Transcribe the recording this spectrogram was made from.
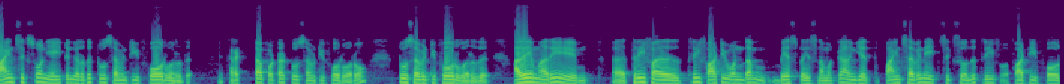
பாயிண்ட் சிக்ஸ் ஒன் எயிட்டுங்கிறது டூ செவன்ட்டி ஃபோர் வருது. கரெக்டாக போட்டால் டூ செவன்ட்டி ஃபோர் வரும். டூ செவன்ட்டி ஃபோர் வருது. அதே மாதிரி த்ரீ ஃபா த்ரீ ஃபார்ட்டி ஒன் தான் பேஸ் ப்ரைஸ் நமக்கு. அங்கே பாயிண்ட் செவன் எயிட் சிக்ஸ் வந்து three forty four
